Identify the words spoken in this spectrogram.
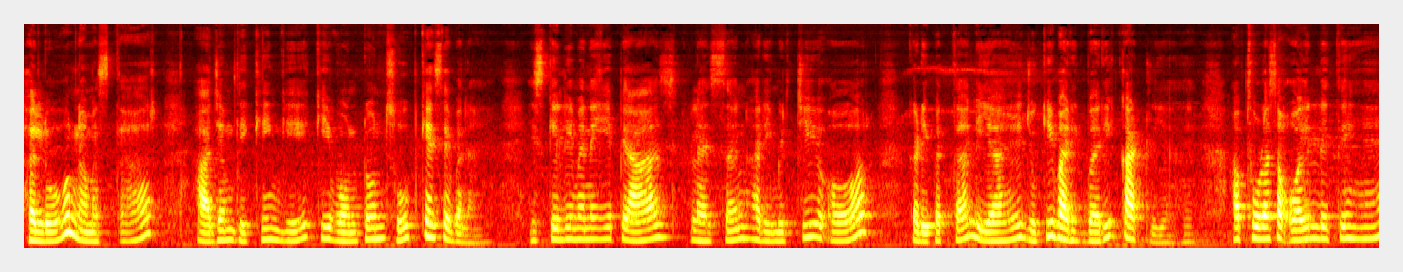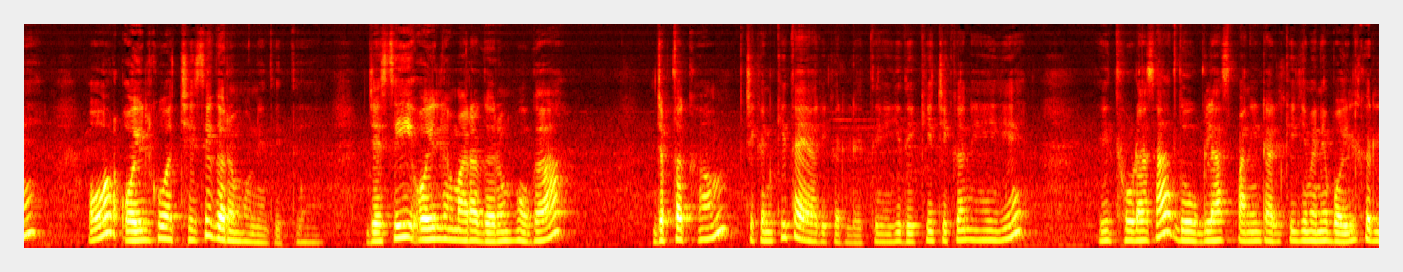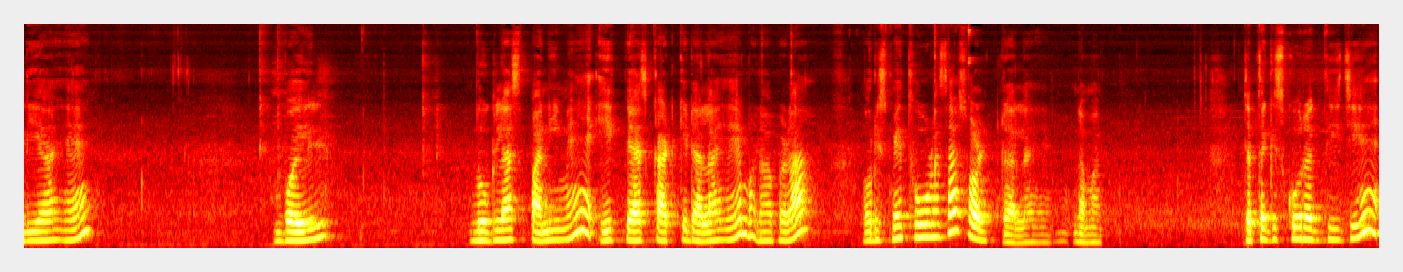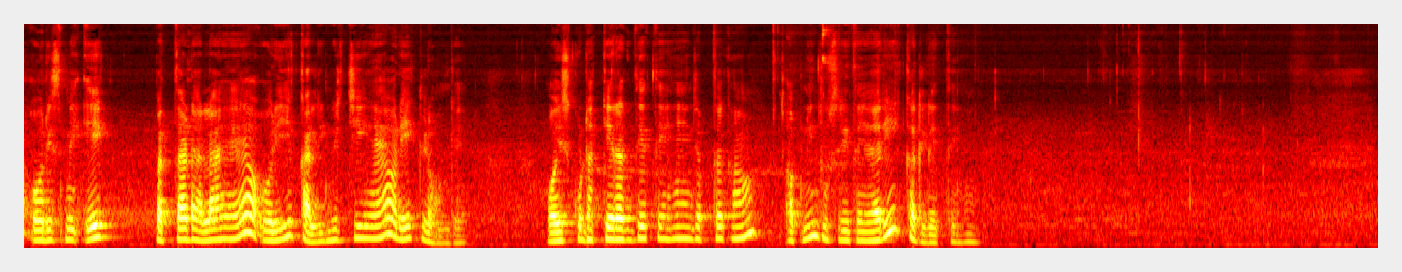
Hello, नमस्कार। आज हम देखेंगे कि वॉन्टोन सूप कैसे बनाएँ। इसके लिए मैंने ये प्याज, लहसुन, हरी मिर्ची और कड़ी पत्ता लिया है, जो कि बारीक बारीक काट लिया है। अब थोड़ा सा ऑयल लेते हैं और ऑयल को अच्छे से गर्म होने देते हैं। जैसे ही ऑयल हमारा गर्म होगा, जब तक हम चिकन की तैयारी कर लेते हैं। ये देखिए, चिकन है ये। ये थोड़ा सा दो गिलास पानी डाल के ये मैंने बॉईल कर लिया है। बॉईल दो गिलास पानी में एक प्याज काट के डाला है बड़ा बड़ा और इसमें थोड़ा सा सॉल्ट डाला है, नमक। जब तक इसको रख दीजिए और इसमें एक पत्ता डाला है और ये काली मिर्ची है और एक लौंग है। और इसको ढक के रख देते हैं जब तक हम अपनी दूसरी तैयारी कर लेते हैं।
